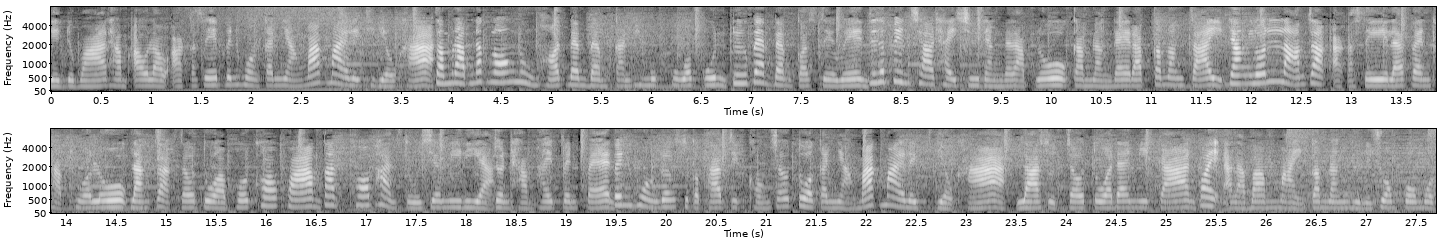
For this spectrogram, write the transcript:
รียกได้ว่าทำเอาเราอากาเซ่เป็นห่วงกันอย่างมากมายเลยทีเดียวค่ะสำหรับนักร้องหนุ่มฮอตแบมแบมกันพิมุกภูวกุลหรือแบมแบมก็เซเว่นศิลปินชาวไทยชื่อดังระดับโลกกำลังได้รับกำลังใจอย่างล้นหลามจากอากาเซ่และแฟนคลับทั่วโลก หลังจากเจ้าตัวโพสต์ข้อความตัดพ้อผ่านโซเชียลมีเดียจนทำให้แฟนๆเป็นห่วงเรื่องสุขภาพจิตของเจ้าตัวกันอย่างมากมายเลยทีเดียวค่ะล่าสุดเจ้าตัวได้มีการปล่อยอัลบั้มใหม่กำลังอยู่ในช่วงโปรโมท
